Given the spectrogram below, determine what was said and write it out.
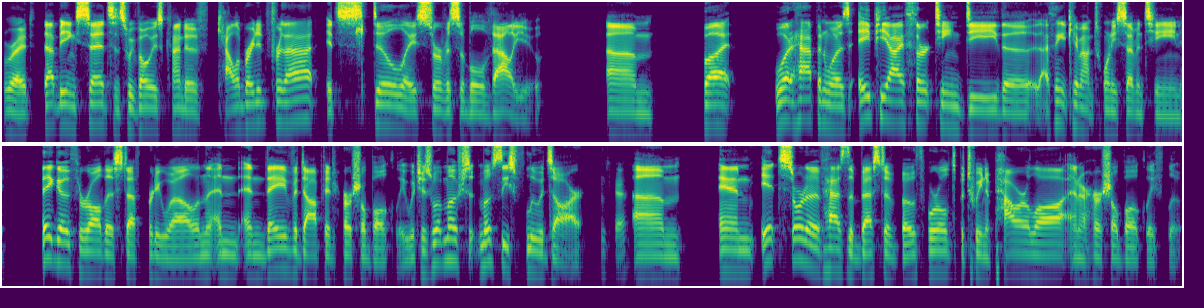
Right. That being said, since we've always kind of calibrated for that, it's still a serviceable value. Um, but what happened was API 13D, the I think it came out in 2017. They go through all this stuff pretty well, and and and they've adopted Herschel Bulkley, which is what most most of these fluids are. Okay. Um, and it sort of has the best of both worlds between a power law and a Herschel Bulkley fluid.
